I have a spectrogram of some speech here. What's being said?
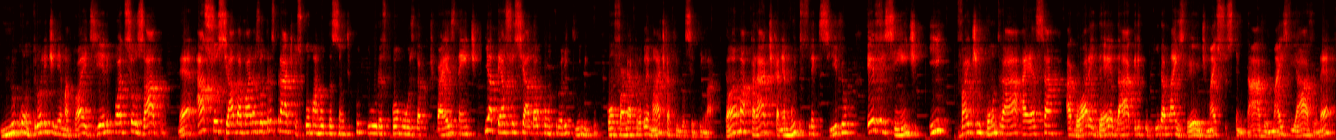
no controle de nematóides e ele pode ser usado né, associado a várias outras práticas, como a rotação de culturas, como o uso da cultivar resistente e até associado ao controle químico, conforme a problemática que você tem lá. Então, é uma prática né, muito flexível, eficiente e vai de encontro a, a, essa agora ideia da agricultura mais verde, mais sustentável, mais viável, né?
